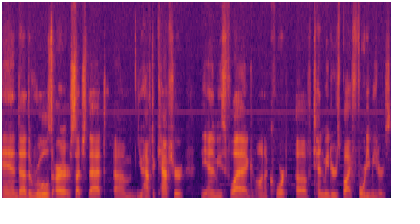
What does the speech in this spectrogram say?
And the rules are such that um, you have to capture the enemy's flag on a court of 10 meters by 40 meters,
